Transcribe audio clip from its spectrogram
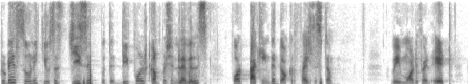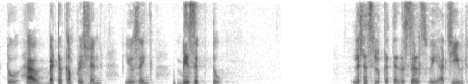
today Sonic uses gzip with default compression levels for packing the Docker file system. We modified it to have better compression using bzip2. Let us look at the results we achieved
